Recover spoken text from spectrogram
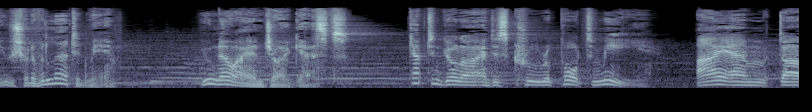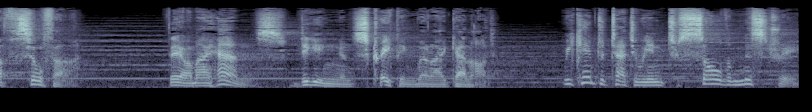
you should have alerted me. You know I enjoy guests. Captain Golar and his crew report to me. I am Darth Silthar. They are my hands, digging and scraping where I cannot. We came to Tatooine to solve a mystery.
